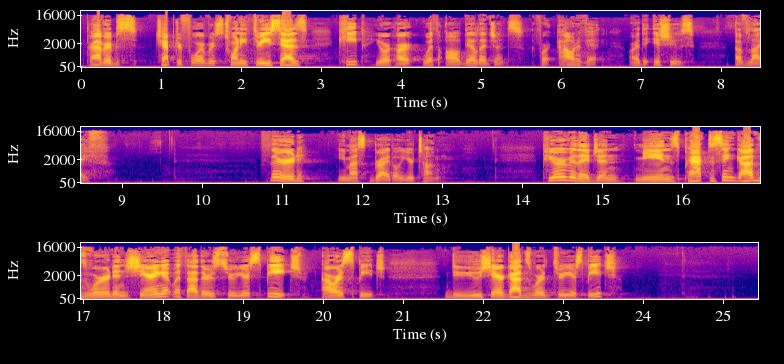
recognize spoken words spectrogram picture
Proverbs chapter 4, verse 23 says Keep your heart with all diligence, for out of it are the issues of life. Third, you must bridle your tongue. Pure religion means practicing God's word and sharing it with others through your speech, our speech. Do you share God's word through your speech?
